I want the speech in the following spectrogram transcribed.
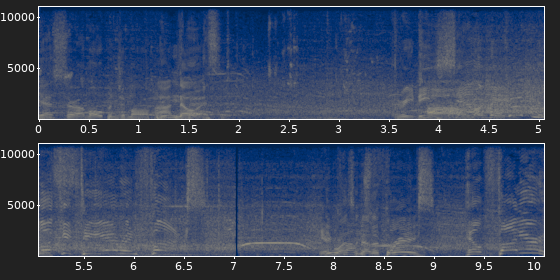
Yes, sir. I'm open, Jamal. Please I know it. it. 3D Oh, salivate. Look at De'Aaron Fox. He Here wants another three. Fox. He'll fire.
